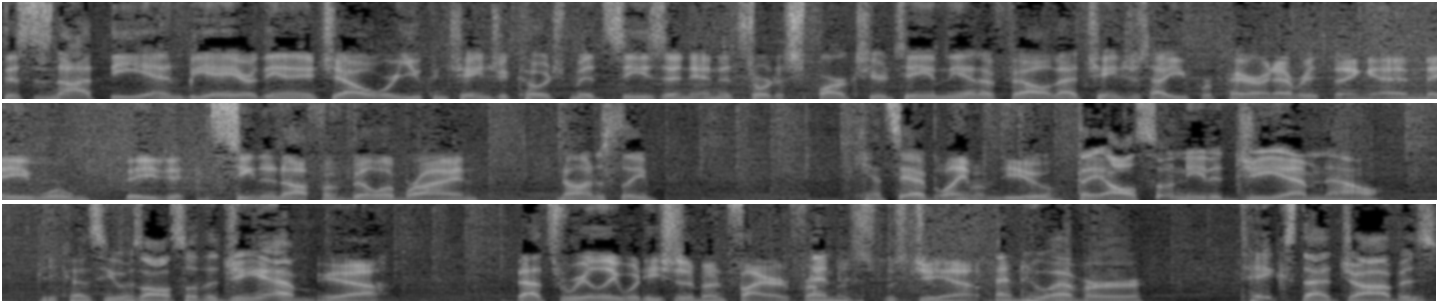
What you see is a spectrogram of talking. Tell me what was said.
this is not the NBA or the NHL where you can change a coach midseason and it sort of sparks your team. The NFL that changes how you prepare and everything. And they were they had seen enough of Bill O'Brien, and honestly, can't say I blame him. Do you? They also need a GM now because he was also the GM. Yeah, that's really what he should have been fired from And- was, was GM. And whoever takes that job as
